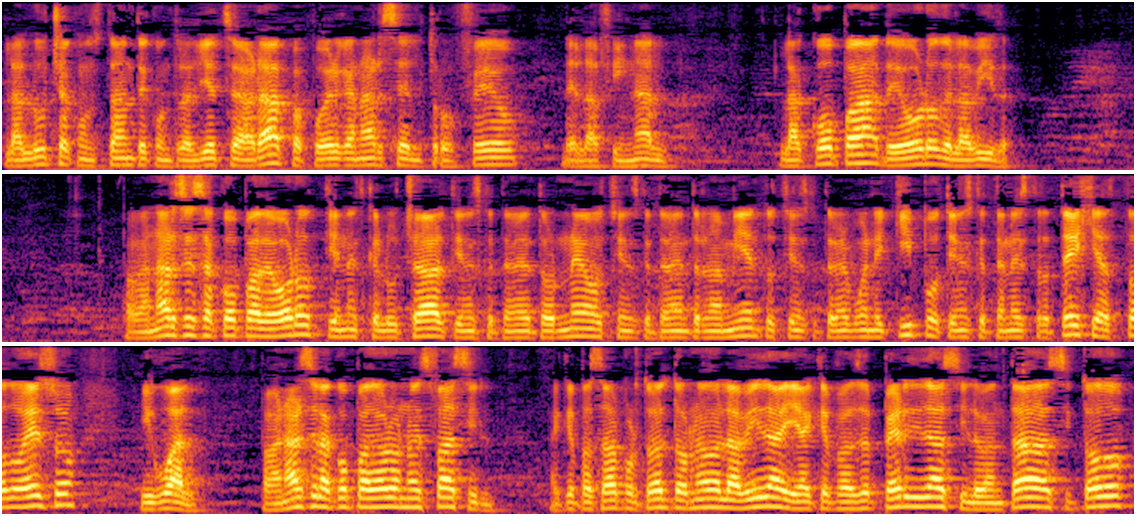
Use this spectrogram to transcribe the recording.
la lucha constante contra el Yetzer para poder ganarse el trofeo de la final, la copa de oro de la vida. Para ganarse esa copa de oro tienes que luchar, tienes que tener torneos, tienes que tener entrenamientos, tienes que tener buen equipo, tienes que tener estrategias, todo eso igual. Para ganarse la copa de oro no es fácil. Hay que pasar por todo el torneo de la vida y hay que hacer pérdidas y levantadas y todo,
